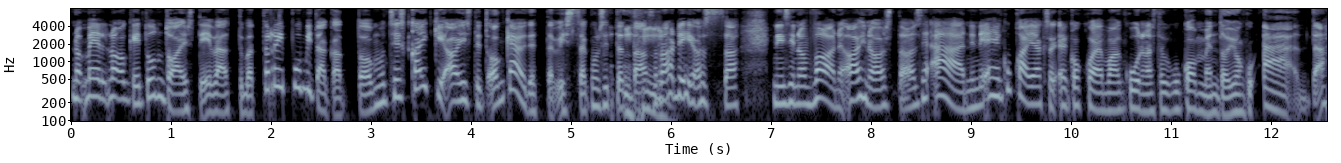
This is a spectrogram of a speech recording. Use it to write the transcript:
No, meillä, no okei, tuntoaisti ei välttämättä, riippuu mitä katsoo, mutta siis kaikki aistit on käytettävissä, kun sitten taas Mhm. radiossa, niin siinä on vaan ainoastaan se ääni, niin eihän kukaan jaksa koko ajan vaan kuunnella sitä, kun kommentoi jonkun ääntä.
